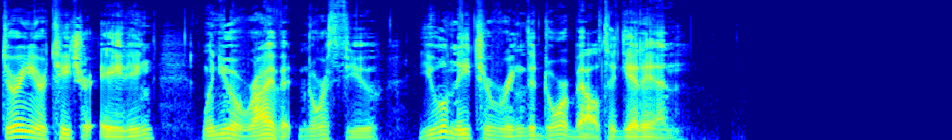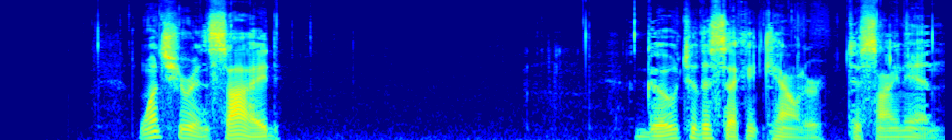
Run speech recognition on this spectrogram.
During your teacher aiding, when you arrive at Northview, you will need to ring the doorbell to get in. Once you're inside, go to the second counter to sign in.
